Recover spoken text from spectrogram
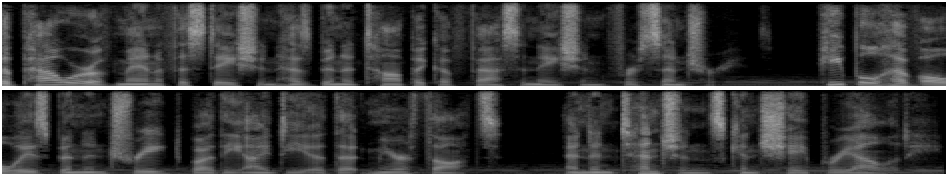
The power of manifestation has been a topic of fascination for centuries. People have always been intrigued by the idea that mere thoughts and intentions can shape reality.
